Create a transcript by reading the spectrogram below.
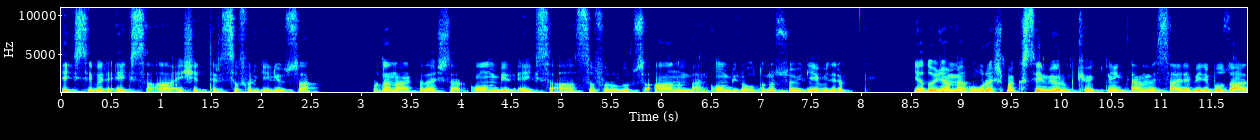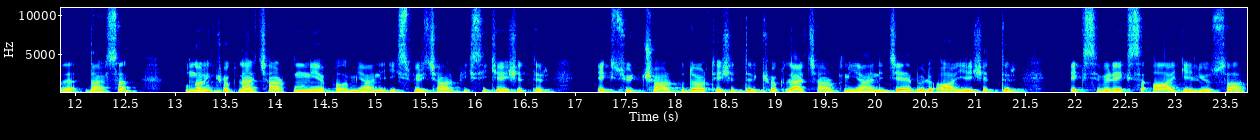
eksi 1 eksi a eşittir 0 geliyorsa buradan arkadaşlar 11 eksi a 0 olursa a'nın ben 11 olduğunu söyleyebilirim. Ya da hocam ben uğraşmak istemiyorum kök denklem vesaire beni bozar de- dersen bunların kökler çarpımını yapalım. Yani x1 çarpı x2 eşittir. Eksi 3 çarpı 4 eşittir. Kökler çarpımı yani c bölü a'ya eşittir. Eksi 1 eksi a geliyorsa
